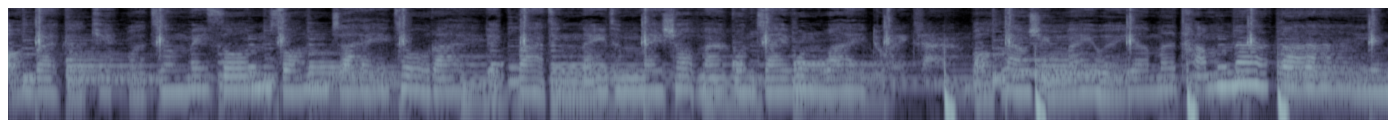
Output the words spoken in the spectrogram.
ตอนแรกก็คิดว่าจะไม่สนสนใจเท่าไร เด็กบ้าที่ไหนทำไมชอบมากวนใจวุ่นวายด้วยจังบอกแล้วใช่ไหมว่าอย่ามาทำหน้าตาอย่าง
